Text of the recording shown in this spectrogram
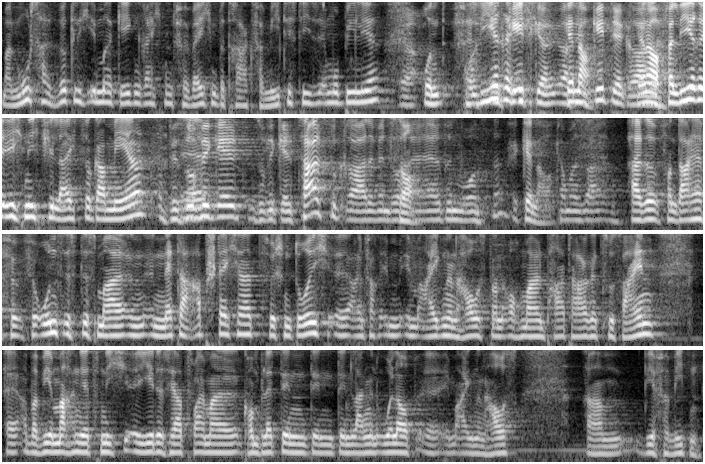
Man muss halt wirklich immer gegenrechnen, für welchen Betrag vermiete ich diese Immobilie ja. und verliere ich, genau, genau, verliere ich nicht vielleicht sogar mehr. Und für so äh, viel Geld, so viel Geld zahlst du gerade, wenn du so, drin wohnst, ne? Genau. Kann man sagen. Also von daher für, für uns ist das mal ein, ein netter Abstecher zwischendurch, äh, einfach im, im eigenen Haus dann auch mal ein paar Tage Tage zu sein. Äh, aber wir machen jetzt nicht äh, jedes Jahr zweimal komplett den, den, den langen Urlaub äh, im eigenen Haus. Ähm, wir vermieten.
